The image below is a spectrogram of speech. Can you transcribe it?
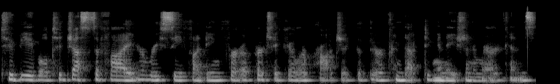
to be able to justify or receive funding for a particular project that they're conducting in asian americans.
